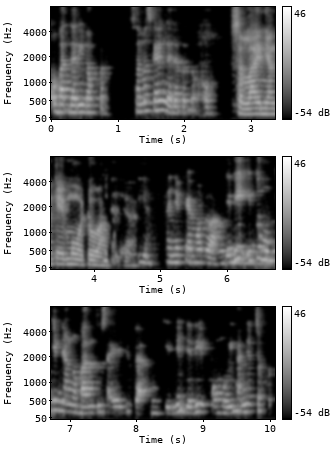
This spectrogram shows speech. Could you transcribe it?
obat dari dokter sama sekali nggak dapat oh Selain yang kemo doang. iya hanya kemo doang jadi itu mungkin yang ngebantu saya juga mungkin ya jadi pemulihannya cepet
